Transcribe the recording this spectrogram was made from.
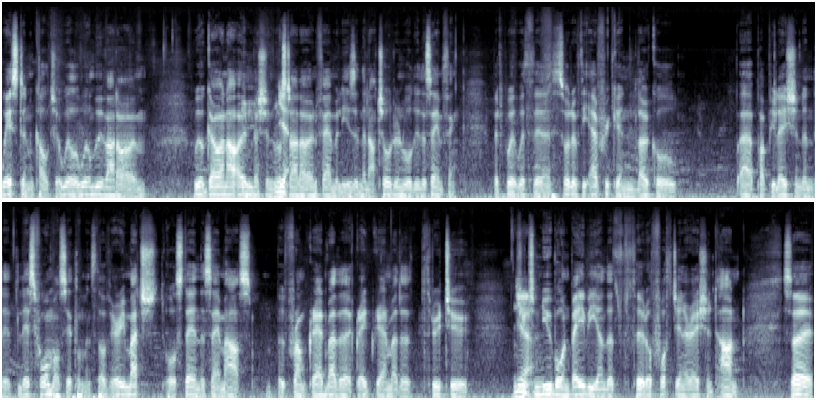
Western culture. We'll we'll move out our own. We'll go on our own mission. We'll Yeah. start our own families, and then our children will do the same thing. But with, with the sort of the African local uh, population and the less formal settlements, they'll very much all stay in the same house, from grandmother, great grandmother through to through yeah newborn baby on the third or fourth generation down. So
